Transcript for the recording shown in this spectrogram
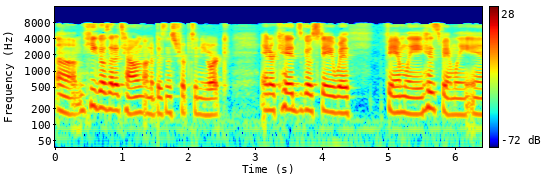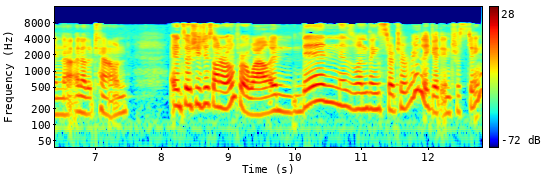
Um, he goes out of town on a business trip to New York, and her kids go stay with family, his family in uh, another town. And so she's just on her own for a while, and then is when things start to really get interesting.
